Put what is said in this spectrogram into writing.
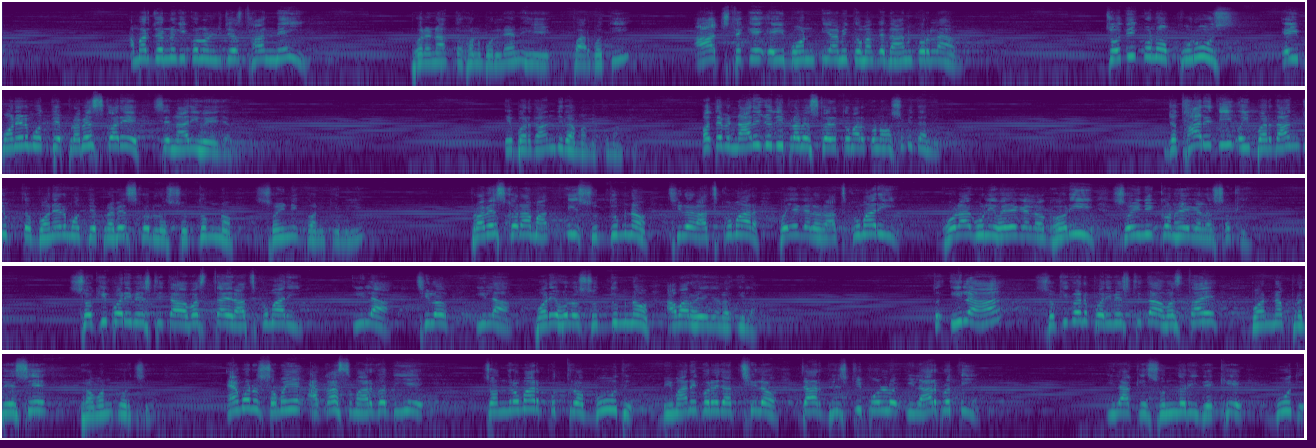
আমার জন্য কি কোনো নির্জন স্থান নেই? ভোলেনাথ তখন বললেন, হে পার্বতী, আজ থেকে এই বনটি আমি তোমাকে দান করলাম। যদি কোনো পুরুষ এই বনের মধ্যে প্রবেশ করে, সে নারী হয়ে যাবে। এ বরদান দিলাম আমি তোমাকে। অতএব নারী যদি প্রবেশ করে, তোমার কোনো অসুবিধা নেই। যথারীতি ওই বরদানযুক্ত বনের মধ্যে প্রবেশ করল সুদ্যুম্ন সৈনিকগণকে নিয়ে। প্রবেশ করা মাত্রই সুদ্যুম্ন ছিল রাজকুমার, হয়ে গেল রাজকুমারী। ঘোড়াগুলি হয়ে গেল ঘড়ি, সৈনিকগণ হয়ে গেল সখী। সখী পরিবেষ্টিতা অবস্থায় রাজকুমারী, ইলা ছিল ইলা, পরে হলো সুদ্যুম্ন, আবার হয়ে গেল ইলা। তো ইলা সখীগণ পরিবেষ্টিতা অবস্থায় বন্য প্রদেশে ভ্রমণ করছে। এমন সময়ে আকাশ মার্গ দিয়ে চন্দ্রমার পুত্র বুধ বিমানে করে যাচ্ছিল, যার দৃষ্টি পড়ল ইলার প্রতি। ইলাকে সুন্দরী দেখে বুধ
